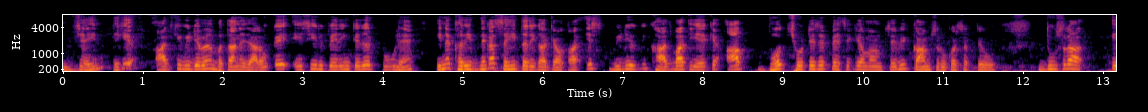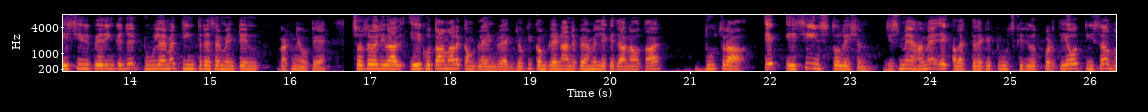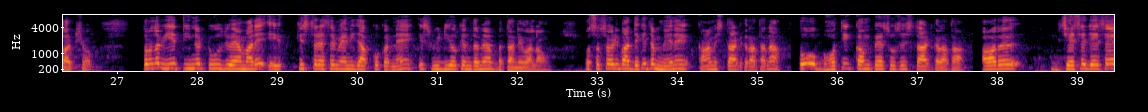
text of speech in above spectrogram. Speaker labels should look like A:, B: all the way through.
A: जय हिंद। देखिए, आज की वीडियो में मैं बताने जा रहा हूँ कि एसी रिपेयरिंग के जो टूल हैं, इन्हें खरीदने का सही तरीका क्या होता है? इस वीडियो की खास बात यह है कि आप बहुत छोटे से पैसे के अमाउंट से भी काम शुरू कर सकते हो। दूसरा एसी रिपेयरिंग के जो टूल है, हमें तीन तरह से मेंटेन रखने होते हैं। सबसे पहली बात, एक होता है हमारा कंप्लेंट बैग जो कि कंप्लेंट आने पर हमें लेके जाना होता है। दूसरा, एक एसी इंस्टॉलेशन जिसमें हमें एक अलग तरह के टूल्स की ज़रूरत पड़ती है और तीसरा वर्कशॉप तो मतलब ये तीनों टूल जो है हमारे किस तरह से मैनेज आपको करने हैं, इस वीडियो के अंदर मैं आप बताने वाला हूँ। और सबसे बड़ी बात देखिए, जब मैंने काम स्टार्ट करा था ना तो बहुत ही कम पैसों से स्टार्ट करा था। और जैसे जैसे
